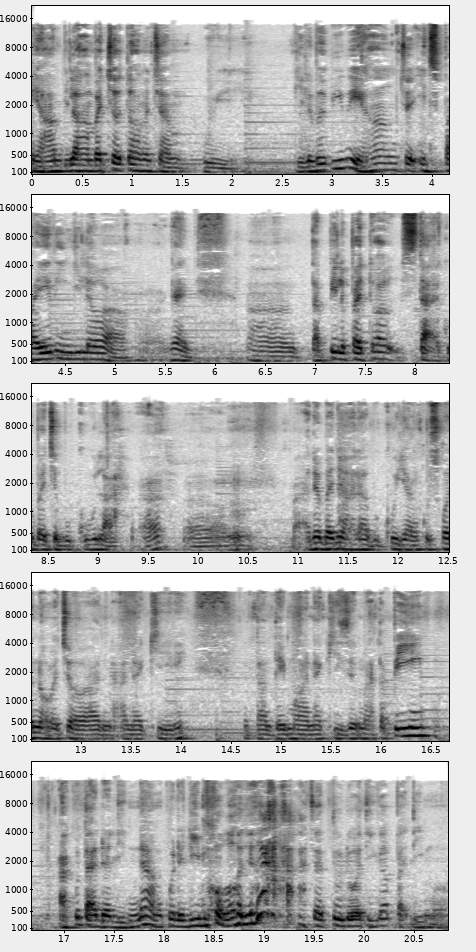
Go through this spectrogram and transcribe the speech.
yang bila hang baca tu macam Ui Gila babi weh ha? Macam inspiring gila lah ha, Kan uh, Tapi lepas tu Start aku baca buku lah ha? uh, Ada banyak lah buku yang aku seronok baca an- Anarki ni Tentang tema anarkism lah Tapi Aku tak ada enam Aku ada lima je Satu, dua, tiga, empat, lima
